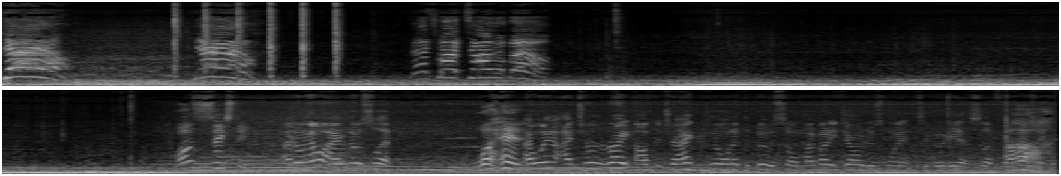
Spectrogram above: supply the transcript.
Yeah! Yeah! That's what I'm talking about. What was 60? I don't know. I have no slip. What? I went. I turned right off the track. There's no one at the booth, so my buddy Joe just went to go get a slip. Oh,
